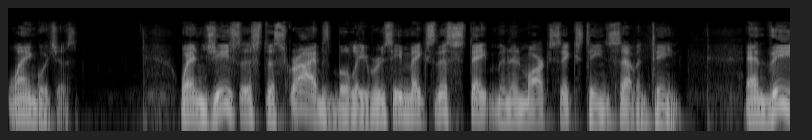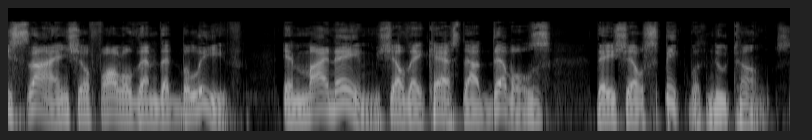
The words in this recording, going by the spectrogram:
languages. When Jesus describes believers, he makes this statement in Mark 16, 17. And these signs shall follow them that believe. In my name shall they cast out devils, they shall speak with new tongues.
